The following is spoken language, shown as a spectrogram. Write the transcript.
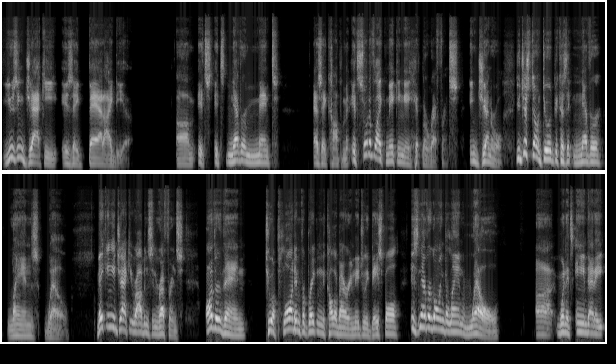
using Jackie is a bad idea. Um, it's it's never meant as a compliment. It's sort of like making a Hitler reference in general. You just don't do it because it never lands well. Making a Jackie Robinson reference, other than to applaud him for breaking the color barrier in Major League Baseball, is never going to land well uh, when it's aimed at a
